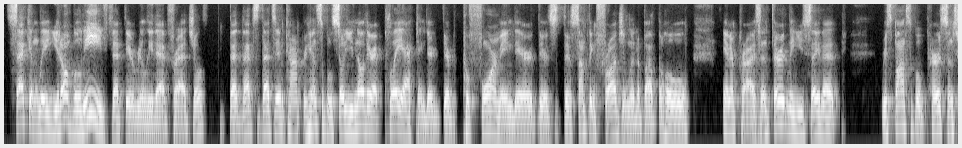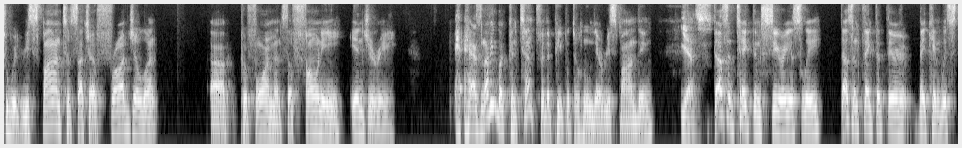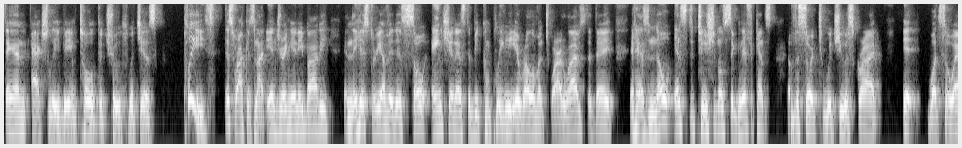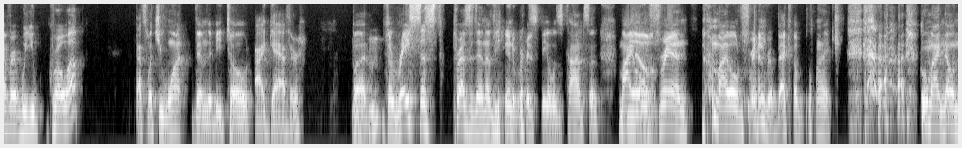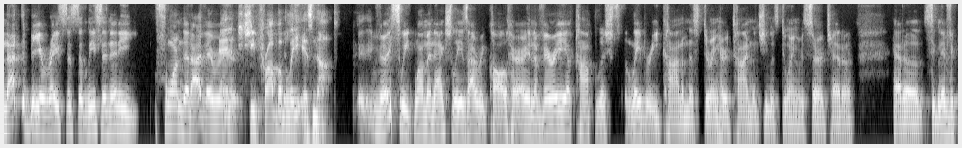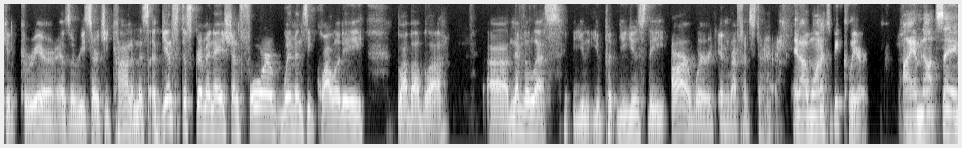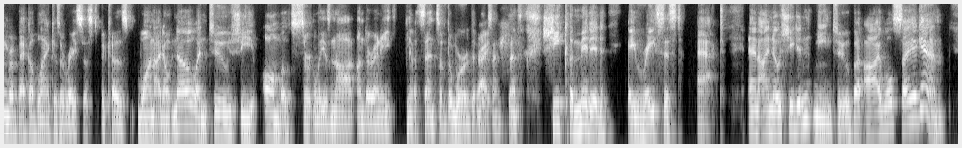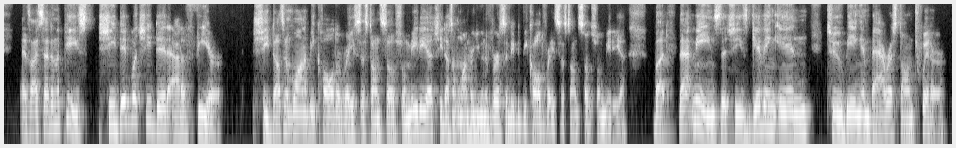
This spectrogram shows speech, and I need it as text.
Secondly, you don't believe that they're really that fragile. That that's that's incomprehensible. So you know they're at play acting. They're they're performing. There there's there's something fraudulent about the whole enterprise. And thirdly, you say that responsible persons who would respond to such a fraudulent uh, performance, a phony injury, has nothing but contempt for the people to whom they're responding. Yes. Doesn't take them seriously, doesn't think that they're they can withstand actually being told the truth, which is, please, this rock is not injuring anybody. And the history of it is so ancient as to be completely irrelevant to our lives today. It has no institutional significance of the sort to which you ascribe it whatsoever. Will you grow up? That's what you want them to be told, I gather. But mm-hmm. the racist president of the University of Wisconsin, my no. old friend, my old friend Rebecca Blank, whom I know not to be a racist, at least in any form that I've ever. And she probably is not. Very sweet woman, actually, as I recall her, and a very accomplished labor economist during her time when she was doing research. Had a had a significant career as a research economist against discrimination for women's equality, blah blah blah. Uh, nevertheless, you you put you use the R word in reference to her. And I wanted to be clear. I am not saying Rebecca Blank is a racist because one, I don't know, and two, she almost certainly is not under any you know sense of the word that right. makes any sense. She committed a racist act. And I know she didn't mean to, but I will say again, as I said in the piece, she did what she did out of fear. She doesn't want to be called a racist on social media. She doesn't want her university to be called racist on social media. But that means that she's giving in to being embarrassed on Twitter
